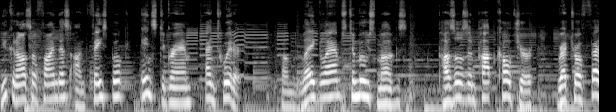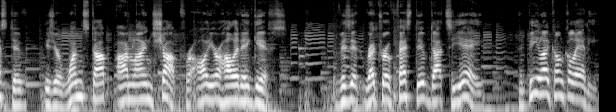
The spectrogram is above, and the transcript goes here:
You can also find us on Facebook, Instagram, and Twitter. From leg lamps to moose mugs, puzzles and pop culture, Retro Festive is your one stop online shop for all your holiday gifts. Visit retrofestive.ca and be like Uncle Eddie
